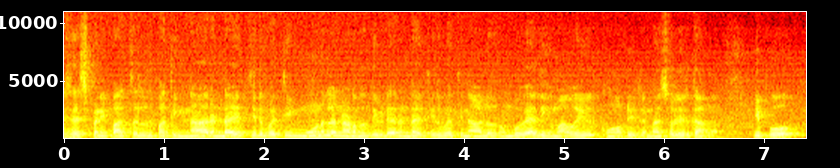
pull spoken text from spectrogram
ரிசர்ச் பண்ணி பார்த்தது பார்த்தீங்கன்னா ரெண்டாயிரத்தி இருபத்தி மூணில் நடந்ததை விட ரெண்டாயிரத்தி இருபத்தி நாலு ரொம்பவே அதிகமாகவே இருக்கும் அப்படின்ற மாதிரி சொல்லியிருக்காங்க. இப்போது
